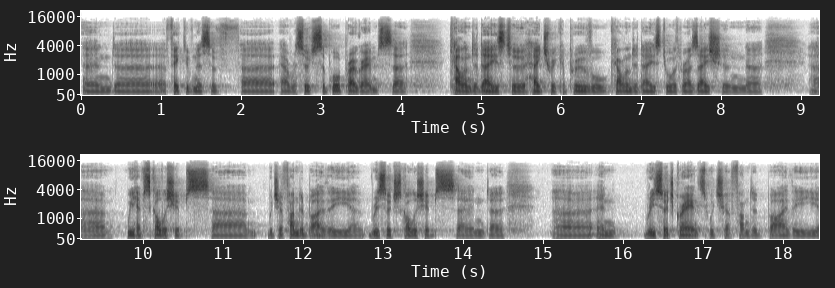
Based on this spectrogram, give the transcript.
and uh, effectiveness of uh, our research support programs, uh, calendar days to HREC approval, calendar days to authorisation. Uh, we have scholarships which are funded by the research scholarships and, and research grants, which are funded by the,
